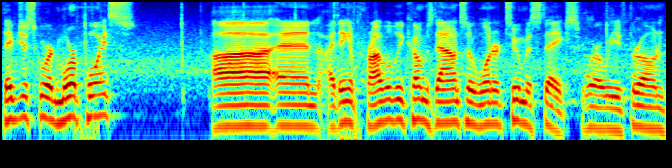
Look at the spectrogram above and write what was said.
They've just scored more points. Uh, and I think it probably comes down to one or two mistakes where we've thrown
